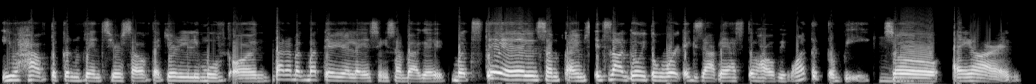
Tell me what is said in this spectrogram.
you have to convince yourself that you really moved on para mag-materialize yung isang bagay. But still, sometimes, it's not going to work exactly as to how we want it to be. Mhm. So, ayun.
